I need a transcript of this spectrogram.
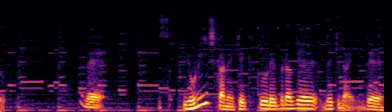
つ、で、4人しかね、結局レベル上げできないんで、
